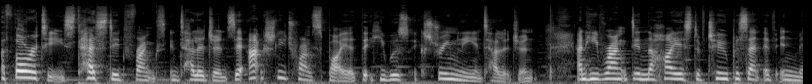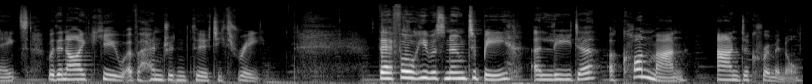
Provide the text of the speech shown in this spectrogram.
authorities tested Frank's intelligence, it actually transpired that he was extremely intelligent, and he ranked in the highest of 2% of inmates with an IQ of 133. Therefore, he was known to be a leader, a con man, and a criminal.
